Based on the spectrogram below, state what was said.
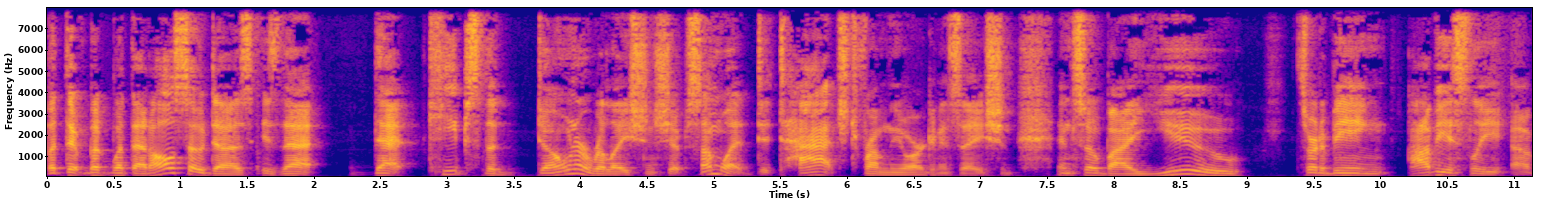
But the, but what that also does is that that keeps the donor relationship somewhat detached from the organization. And so by you sort of being obviously uh,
